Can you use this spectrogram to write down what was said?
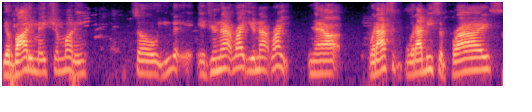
Your body makes your money. So you if you're not right, you're not right. Now, would I would I be surprised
